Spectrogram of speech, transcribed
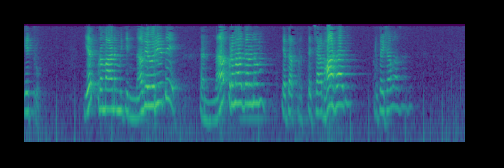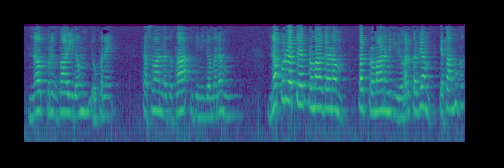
हेतु। यद प्रमाणम न व्यवहारियते न प्रमाकरणम यथा प्रत्यक्षाभास आदि प्रत्यक्षाभास आदि न पुनः इदम उपनय तस्मान न तथा इति निगमनम न पुनरत्व प्रमाकरणम तत्प्रमाण व्यवहारतव्यम यथामुख।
